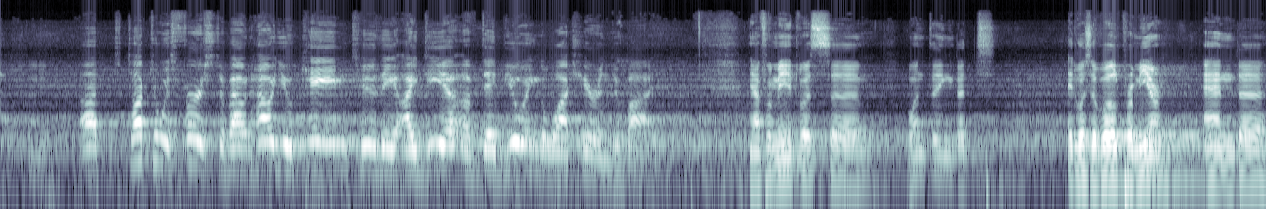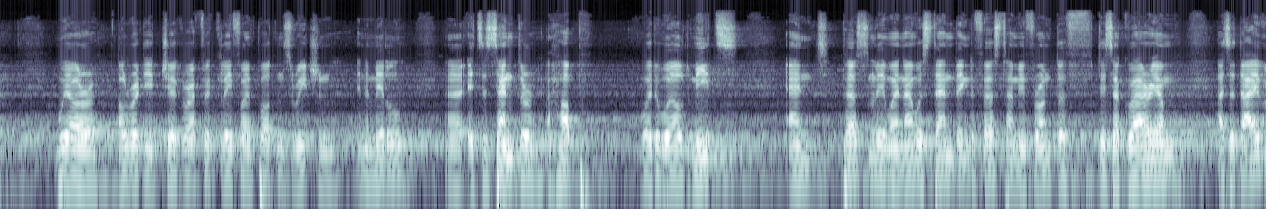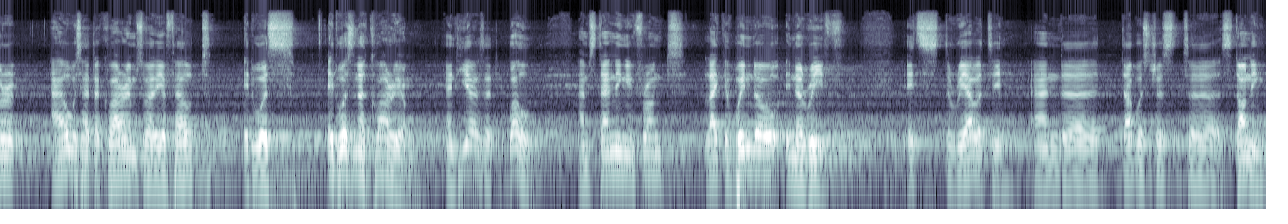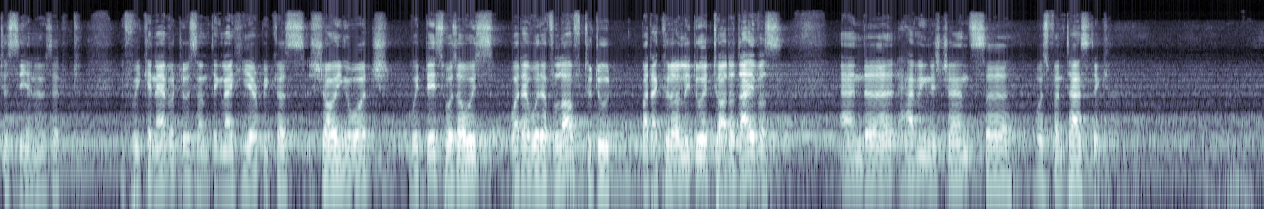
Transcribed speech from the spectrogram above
uh, talk to us first about how you came to the idea of debuting the watch here in Dubai. yeah, for me it was uh, one thing that it was a world premiere, and uh, we are already geographically, for importance, region in the middle. Uh, it's a center, a hub where the world meets. And personally, when I was standing the first time in front of this aquarium, as a diver, I always had aquariums where you felt it was it was an aquarium. And here I said, "Whoa, I'm standing in front like a window in a reef." It's the reality, and uh, that was just uh, stunning to see. And I said, if we can ever do something like here, because showing a watch with this was always what I would have loved to do, but I could only do it to other divers. And uh, having this chance uh, was fantastic.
